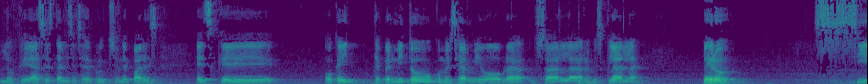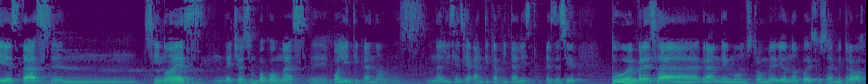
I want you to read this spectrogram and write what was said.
lo que hace esta licencia de producción de pares es que, ok, te permito comerciar mi obra, usarla, remezclarla, pero si estás en, si no es, de hecho es un poco más eh, política, ¿no? Es una licencia anticapitalista, es decir, tu empresa grande, monstruo, medio, no puedes usar mi trabajo.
